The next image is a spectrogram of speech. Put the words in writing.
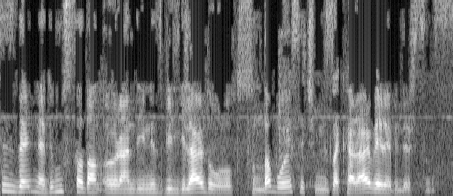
Siz de Nedim Usta'dan öğrendiğiniz bilgiler doğrultusunda boya seçiminize karar verebilirsiniz.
